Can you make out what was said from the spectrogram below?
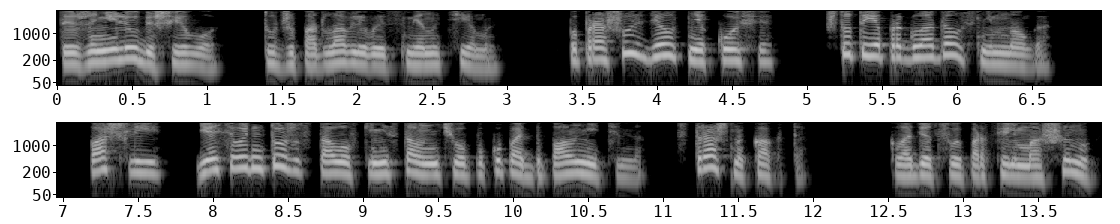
«Ты же не любишь его», — тут же подлавливает смену темы. «Попрошу сделать мне кофе. Что-то я проголодалась немного. Пошли. Я сегодня тоже в столовке не стал ничего покупать дополнительно. Страшно как-то». Кладет свой портфель в машину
